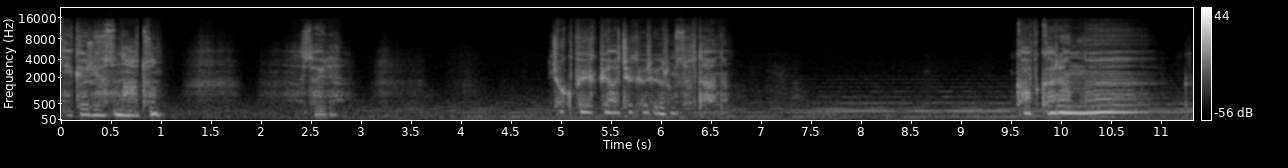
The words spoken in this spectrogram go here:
Ne görüyorsun hatun? Söyle. Çok büyük bir acı görüyorum sultanım. Kapkaranlık.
